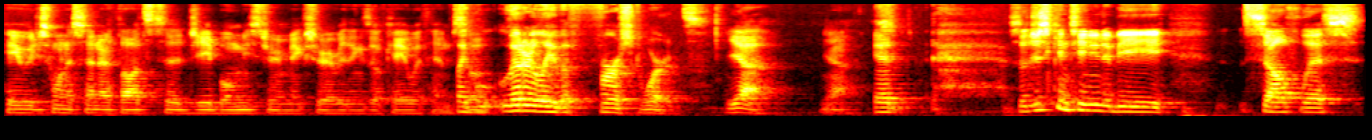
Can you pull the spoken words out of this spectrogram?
Hey, we just want to send our thoughts to Jay Bouwmeester and make sure everything's okay with him. like so literally the first words yeah, yeah. it So just continue to be selfless,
